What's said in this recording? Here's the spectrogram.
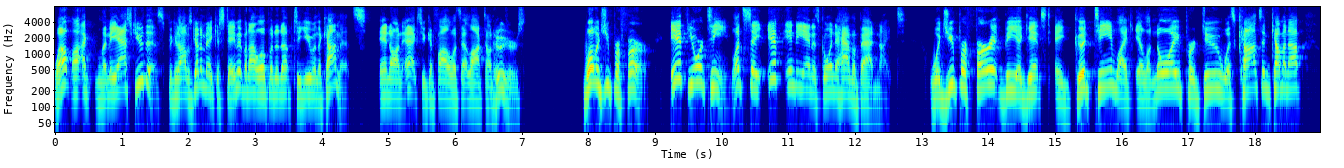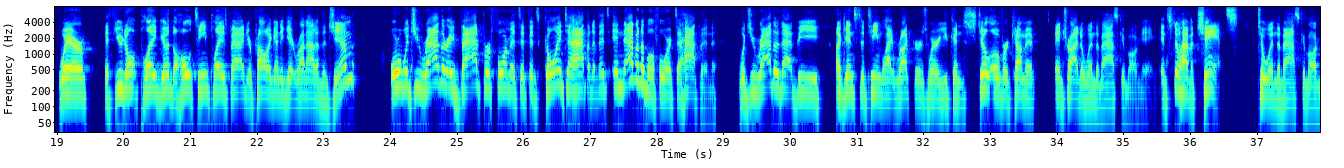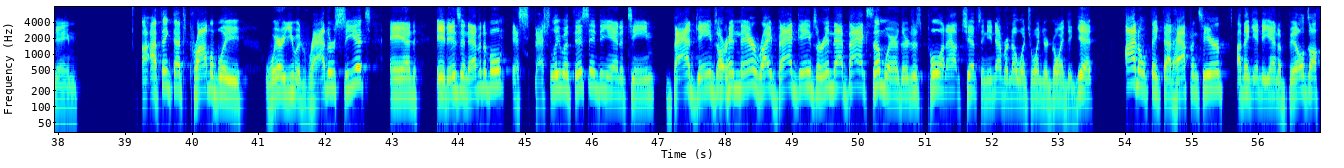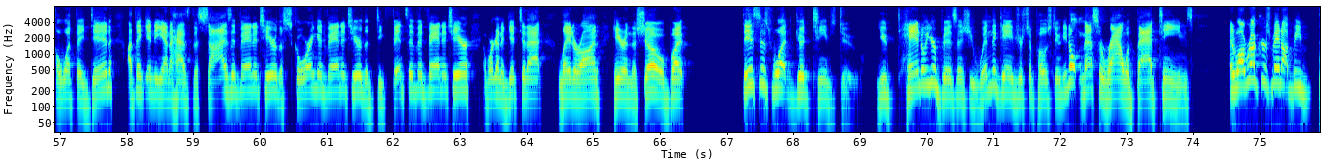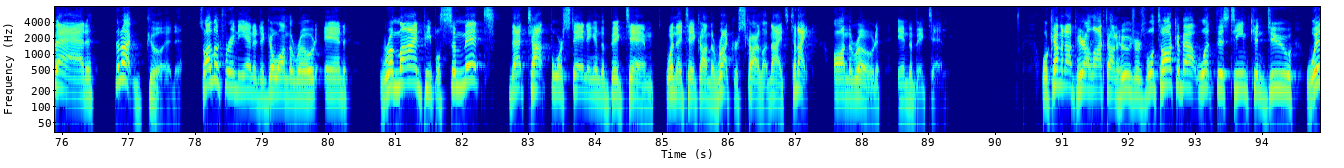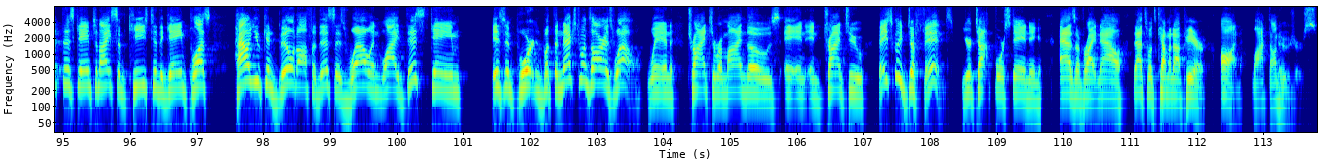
Well, I, let me ask you this because I was going to make a statement, but I'll open it up to you in the comments. And on X, you can follow us at Locked On Hoosiers. What would you prefer? If your team, let's say if Indiana is going to have a bad night, would you prefer it be against a good team like Illinois, Purdue, Wisconsin coming up, where if you don't play good, the whole team plays bad, you're probably going to get run out of the gym? Or would you rather a bad performance, if it's going to happen, if it's inevitable for it to happen, would you rather that be against a team like Rutgers where you can still overcome it and try to win the basketball game and still have a chance to win the basketball game? I think that's probably where you would rather see it. And it is inevitable, especially with this Indiana team. Bad games are in there, right? Bad games are in that bag somewhere. They're just pulling out chips, and you never know which one you're going to get. I don't think that happens here. I think Indiana builds off of what they did. I think Indiana has the size advantage here, the scoring advantage here, the defensive advantage here. And we're going to get to that later on here in the show. But this is what good teams do. You handle your business, you win the games you're supposed to, and you don't mess around with bad teams. And while Rutgers may not be bad, they're not good. So I look for Indiana to go on the road and remind people, cement that top four standing in the Big Ten when they take on the Rutgers Scarlet Knights tonight on the road in the Big Ten. Well, coming up here on Locked On Hoosiers, we'll talk about what this team can do with this game tonight, some keys to the game, plus how you can build off of this as well and why this game is important, but the next ones are as well when trying to remind those and, and trying to basically defend your top four standing as of right now. That's what's coming up here on Locked on Hoosiers.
